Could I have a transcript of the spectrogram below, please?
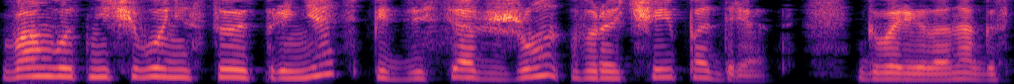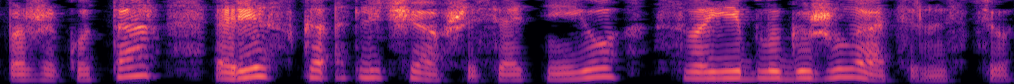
«Вам вот ничего не стоит принять пятьдесят жен врачей подряд», — говорила она госпоже Котар, резко отличавшейся от нее своей благожелательностью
